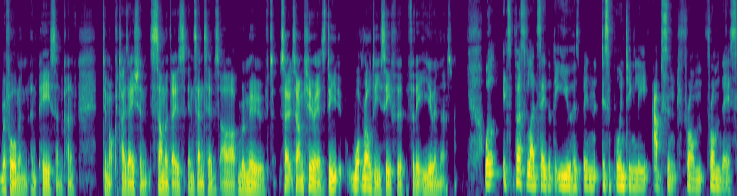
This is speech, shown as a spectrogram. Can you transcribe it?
reform and, and peace and kind of democratization, some of those incentives are removed. So, so I'm curious, do you, what role do you see for, for the EU in this? Well, it's first of all, I'd say that the EU has been disappointingly absent from from this.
